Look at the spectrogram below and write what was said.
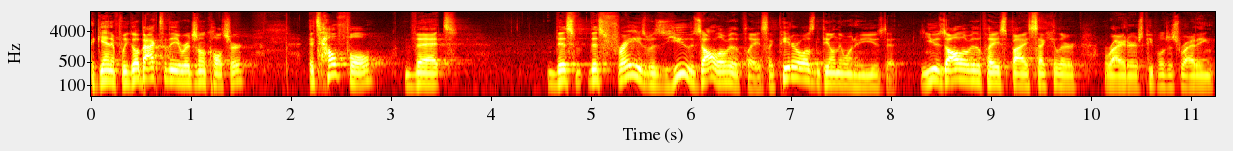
Again, if we go back to the original culture, it's helpful that this, this phrase was used all over the place. Like Peter wasn't the only one who used it. Used all over the place by secular writers, people just writing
